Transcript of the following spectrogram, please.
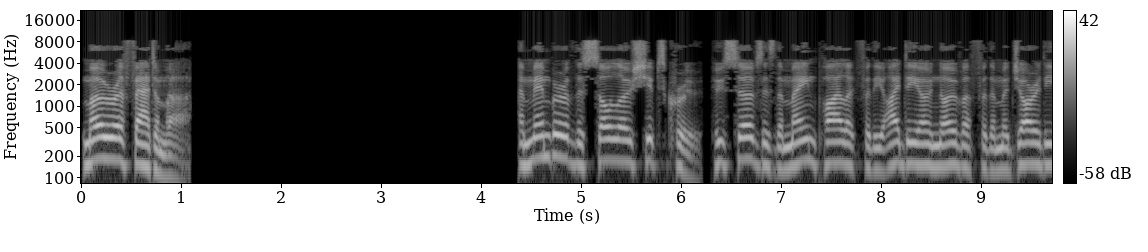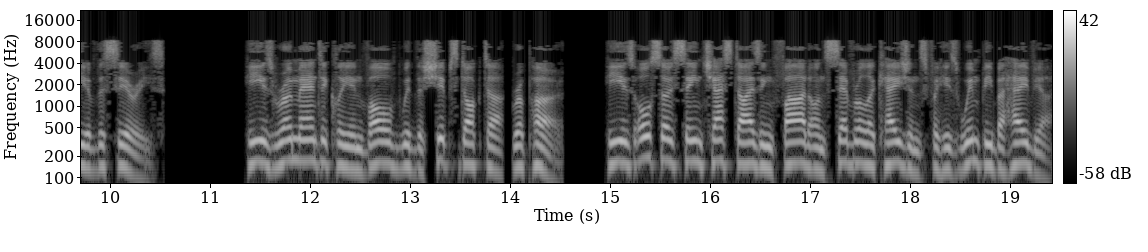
Moira Fatima A member of the Solo ship's crew, who serves as the main pilot for the IDO Nova for the majority of the series. He is romantically involved with the ship's doctor, Rapo. He is also seen chastising Fard on several occasions for his wimpy behavior,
